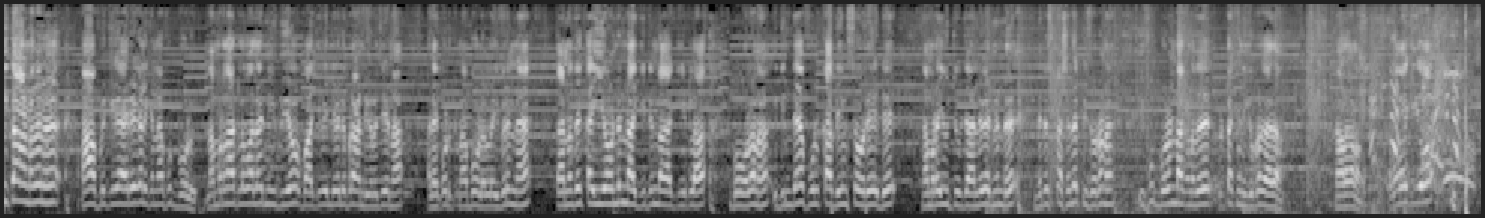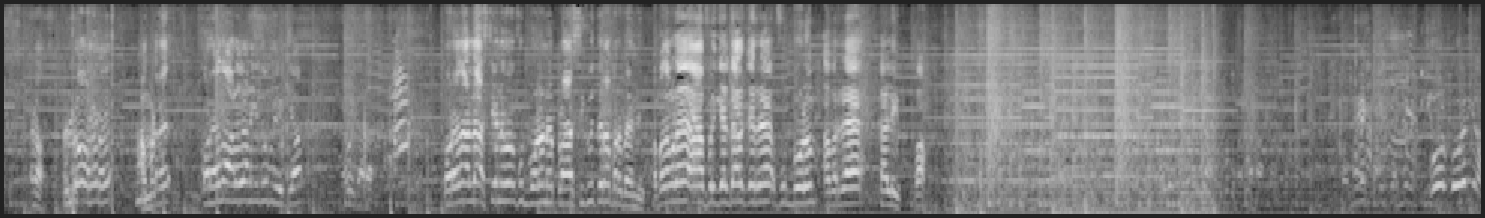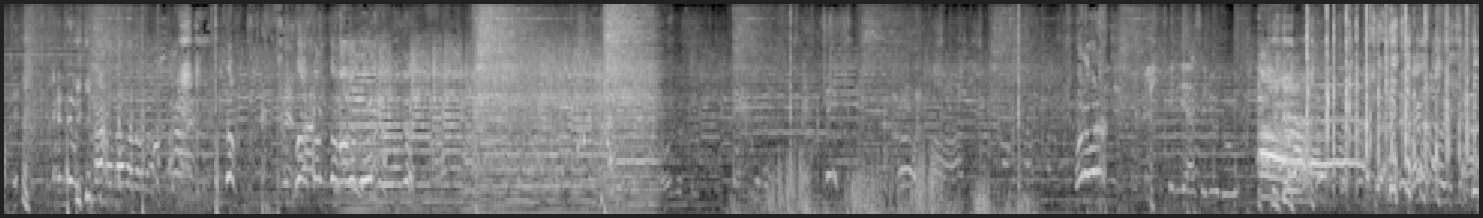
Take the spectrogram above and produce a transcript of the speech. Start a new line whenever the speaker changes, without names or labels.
ഈ കാണുന്നതാണ് ആഫ്രിക്കക്കാർ കളിക്കുന്ന ഫുട്ബോൾ നമ്മുടെ നാട്ടിലെ പോലെ നിവിയോ ബാക്കി വലിയ വലിയ ബ്രാൻഡുകൾ ചെയ്യുന്ന അല്ലെങ്കിൽ കൊടുക്കുന്ന ബോളുകൾ ഇവർ തന്നെ തനത് കൈകൊണ്ട് ഉണ്ടാക്കിയിട്ട് ഉണ്ടാക്കിയിട്ടുള്ള ബോളാണ് ഇതിന്റെ ഫുൾ കഥയും സ്റ്റോറി ആയിട്ട് നമ്മുടെ യൂട്യൂബ് ചാനൽ വരുന്നുണ്ട്. ഇതിന്റെ സ്പെഷ്യൽ എപ്പിസോഡാണ് ഈ ഫുട്ബോൾ ഉണ്ടാക്കുന്നത്. ഒരു ടെക്നിക്ക് പ്രകാരമാണ് നാളെ കാണാം. അപ്പോൾ നോക്കിയോ ആണോ. ഫുൾ ഓണാണ് നമ്മുടെ കുറേ നാൾ വേണമെങ്കിൽ ഇത് ഉപയോഗിക്കാം. കുറെ നാൾ ലാസ്റ്റ് ചെയ്യണ ഫുട്ബോളാണ് പ്ലാസ്റ്റിക് വിത്ത് റബ്ബർ ബാൻഡ് അപ്പൊ നമ്മള് ആഫ്രിക്കയിലത്തെ ആൾക്കാരുടെ ഫുട്ബോളും അവരുടെ കളിയും വാ ഗോൾ ഗോൾ Pendeja, loco.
